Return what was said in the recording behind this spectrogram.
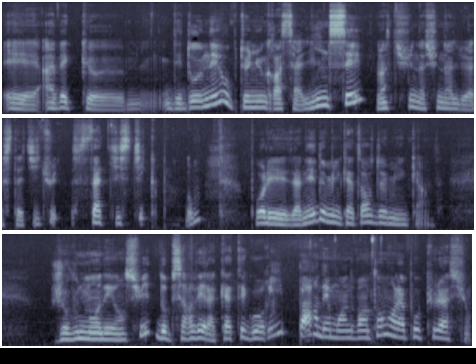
et avec des données obtenues grâce à l'INSEE, l'Institut national de la statistique, pardon, pour les années 2014-2015. Je vous demandais ensuite d'observer la catégorie par des moins de 20 ans dans la population.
